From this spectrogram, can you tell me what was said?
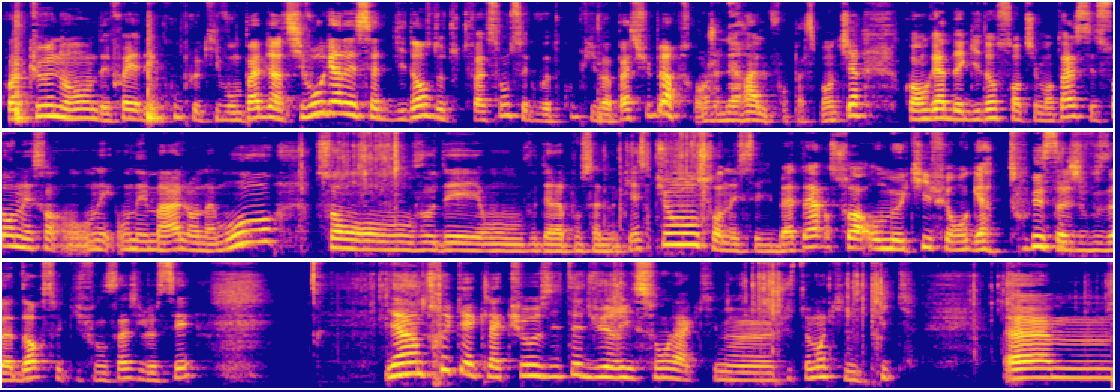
Quoique, non, des fois, il y a des couples qui vont pas bien. Si vous regardez cette guidance, de toute façon, c'est que votre couple, il va pas super. Parce qu'en général, il faut pas se mentir, quand on regarde des guidances sentimentales, c'est soit on est, on, est, on est mal en amour, soit on veut, des, on veut des réponses à nos questions, soit on est célibataire, soit on me kiffe et on regarde tout, et ça, je vous adore, ceux qui font ça, je le sais. Il y a un truc avec la curiosité du hérisson, là, qui me, justement, qui me pique. Euh,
